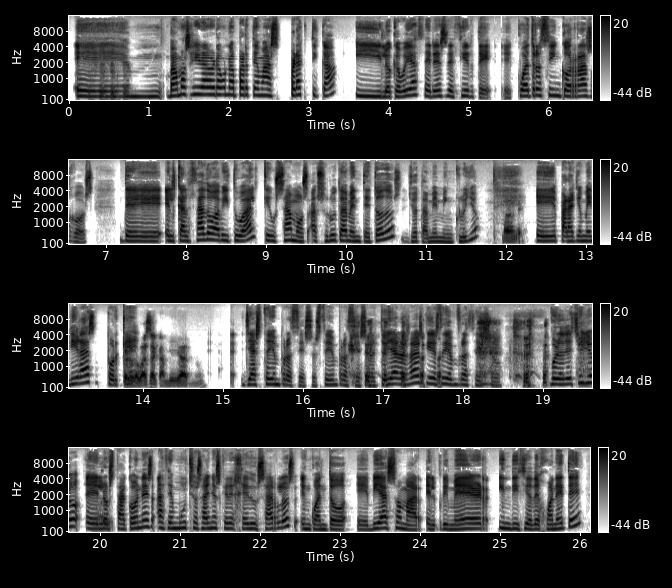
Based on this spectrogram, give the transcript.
Eh, vamos a ir ahora a una parte más práctica y lo que voy a hacer es decirte eh, cuatro o cinco rasgos del calzado habitual que usamos absolutamente todos, yo también me incluyo, eh, para que me digas por qué... Pero lo vas a cambiar, ¿no? Ya estoy en proceso, estoy en proceso. Tú ya lo sabes que yo estoy en proceso. Bueno, de hecho yo eh, los tacones hace muchos años que dejé de usarlos. En cuanto vi asomar el primer indicio de Juanete,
